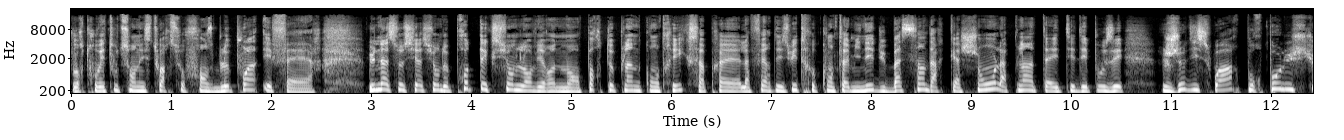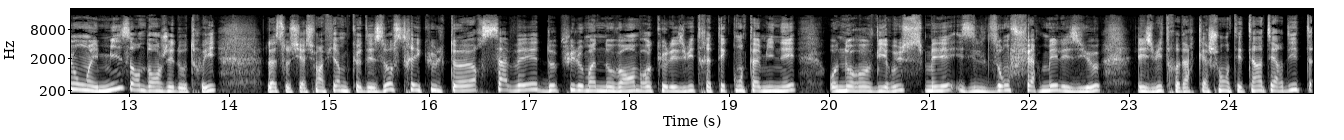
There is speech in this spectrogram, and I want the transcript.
Vous retrouvez toute son histoire sur francebleu.fr. Une association de protection de l'environnement porte plainte contre X après l'affaire des huîtres contaminées du bassin d'Arcachon. La plainte a été déposée jeudi soir pour pollution et mise en danger d'autrui. L'association affirme que des ostréiculteurs savaient depuis le mois de novembre que les huîtres étaient contaminées au norovirus, mais ils ont fermé les yeux. Les huîtres d'Arcachon ont été interdites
